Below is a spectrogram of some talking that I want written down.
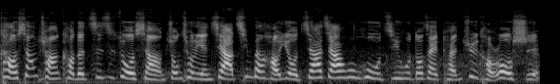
烤肉片、烤香肠烤得滋滋作响。中秋连假，亲朋好友家家户户几乎都在团聚烤肉时，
